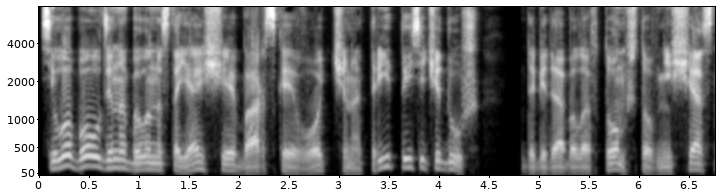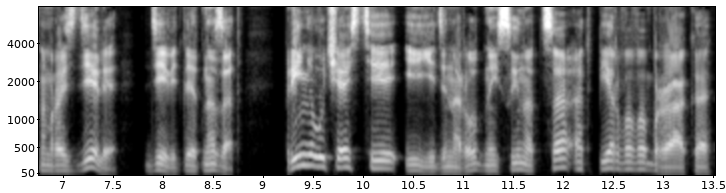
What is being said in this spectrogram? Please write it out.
Село Болдино было настоящее барское вотчина, три тысячи душ. Да беда была в том, что в несчастном разделе, девять лет назад, принял участие и единородный сын отца от первого брака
